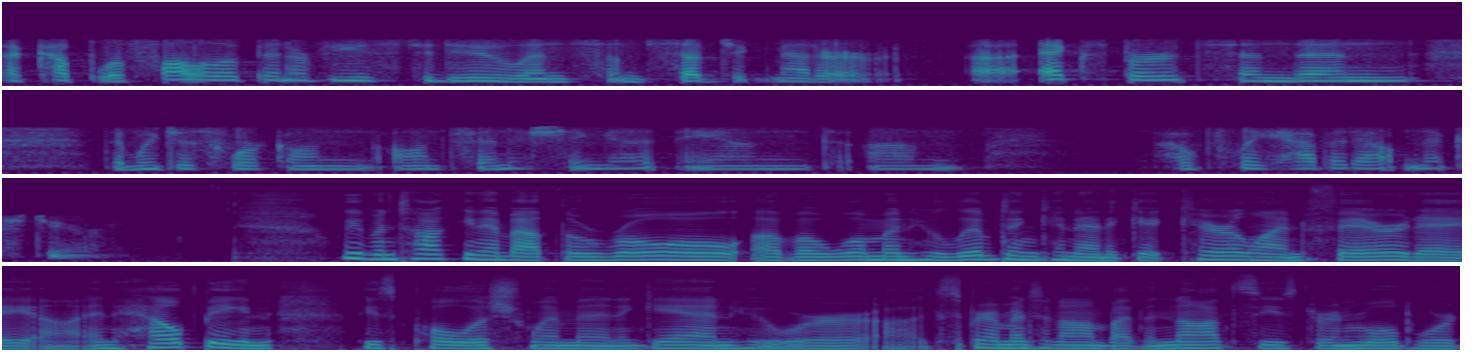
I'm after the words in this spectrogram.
a couple of follow up interviews to do and some subject matter uh, experts, and then then we just work on on finishing it and um, hopefully have it out next year. We've been talking about the role of a woman who lived in Connecticut, Caroline Ferriday, uh, in helping these Polish women, again, who were uh, experimented on by the Nazis during World War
